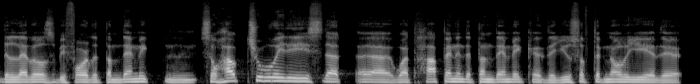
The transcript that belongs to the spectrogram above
the levels before the pandemic. So how true it is that uh, what happened in the pandemic, uh, the use of technology, the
